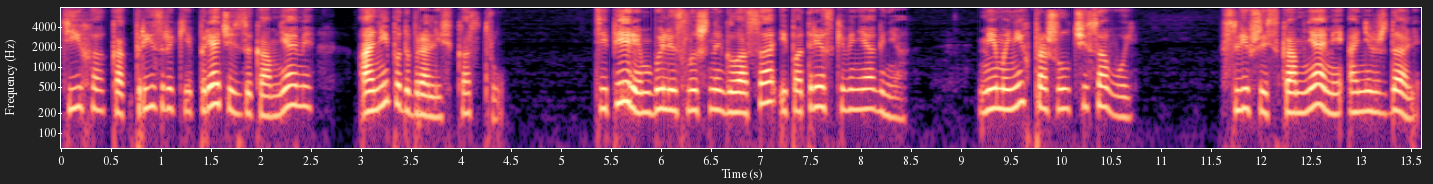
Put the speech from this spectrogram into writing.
Тихо, как призраки, прячась за камнями, они подобрались к костру. Теперь им были слышны голоса и потрескивание огня. Мимо них прошел часовой. Слившись с камнями, они ждали.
